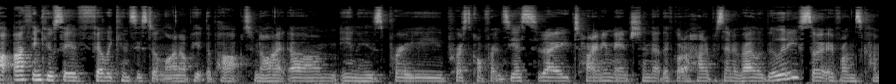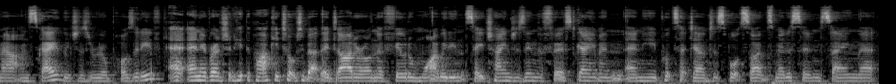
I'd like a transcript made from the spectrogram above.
I think you'll see a fairly consistent lineup hit the park tonight. Um, in his pre press conference yesterday, Tony mentioned that they've got 100% availability, so everyone's come out unscathed, which is a real positive. A- And everyone should hit the park. He talked about their data on the field and why we didn't see changes in the first game, and, and he puts that down to sports science medicine, saying that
